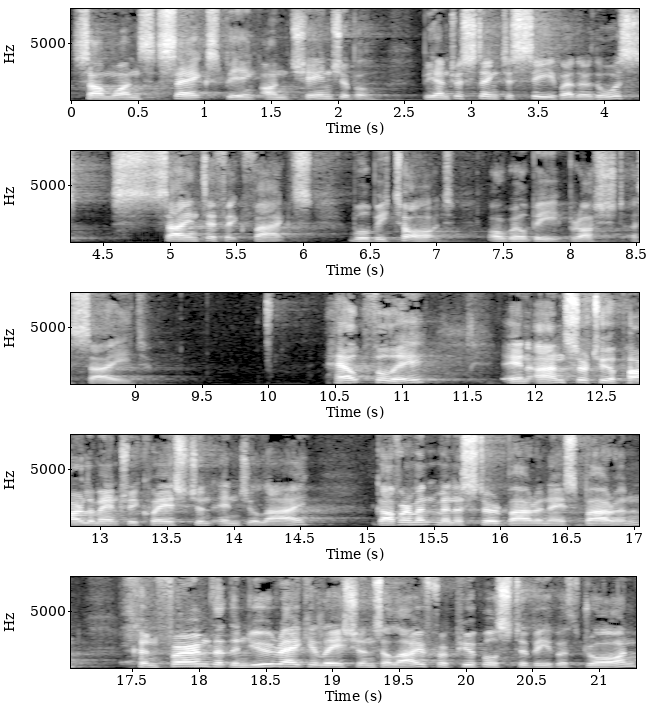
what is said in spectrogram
someone's sex being unchangeable. Be interesting to see whether those scientific facts will be taught or will be brushed aside. Helpfully, in answer to a parliamentary question in July, Government Minister Baroness Barran confirmed that the new regulations allow for pupils to be withdrawn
